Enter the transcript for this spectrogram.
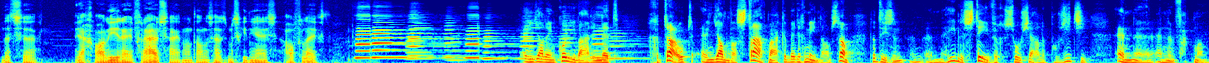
dat ze ja, gewoon hierheen verhuisd zijn. Want anders had het misschien niet eens overleefd. En Jan en Corrie waren net getrouwd en Jan was straatmaker bij de gemeente Amsterdam. Dat is een, een, een hele stevige sociale positie en, eh, en een vakman,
